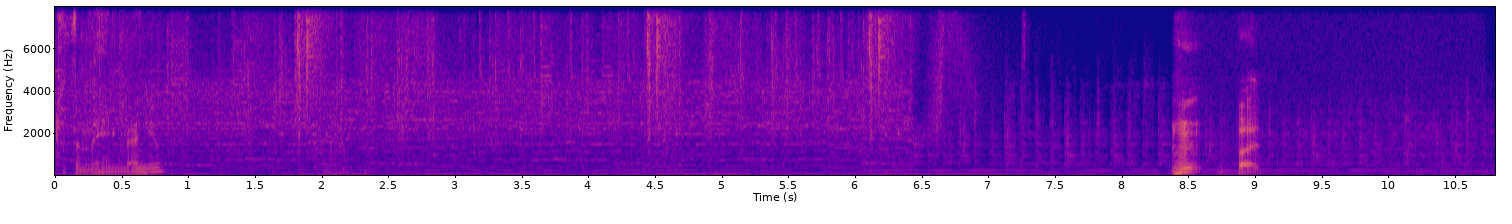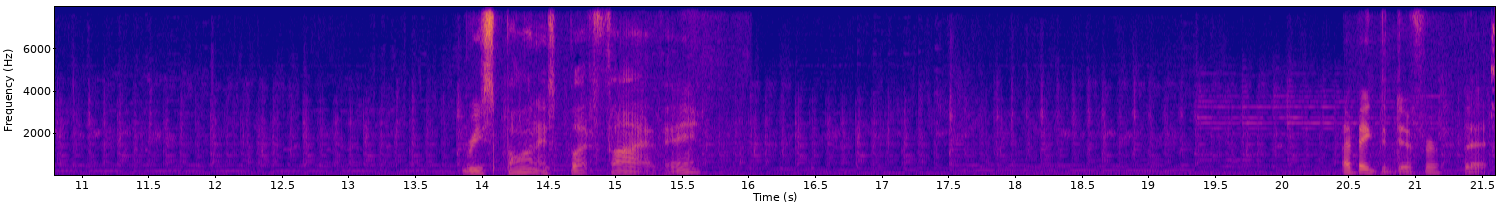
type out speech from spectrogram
To the main menu. Mhm, but respawn is but five, eh? I beg to differ, but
